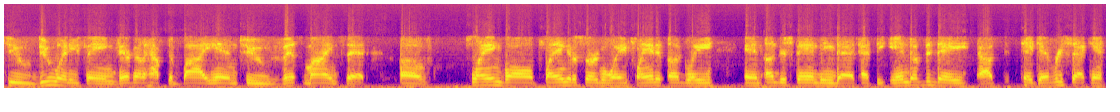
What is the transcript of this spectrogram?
to do anything, they're going to have to buy into this mindset of playing ball, playing it a certain way, playing it ugly, and understanding that at the end of the day, I'll take every second,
